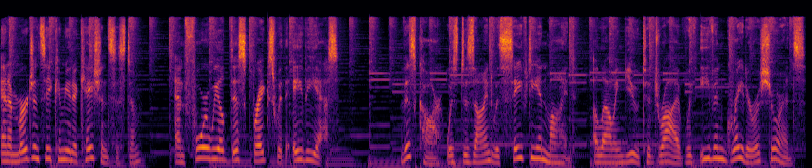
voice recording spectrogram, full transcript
an emergency communication system, and four-wheel disc brakes with ABS. This car was designed with safety in mind, allowing you to drive with even greater assurance.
